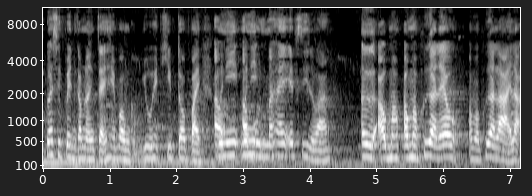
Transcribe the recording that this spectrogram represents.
เพื่อสิเป็นกำลังใจให้บอมกับยูให้คลิปต่อไปเอาวันนี้เอาวันนี้ บุญมาให้เอฟซีหรือวะเออเอามาเอามาเพื่อแล้วเอามาเพื่อหลายละ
